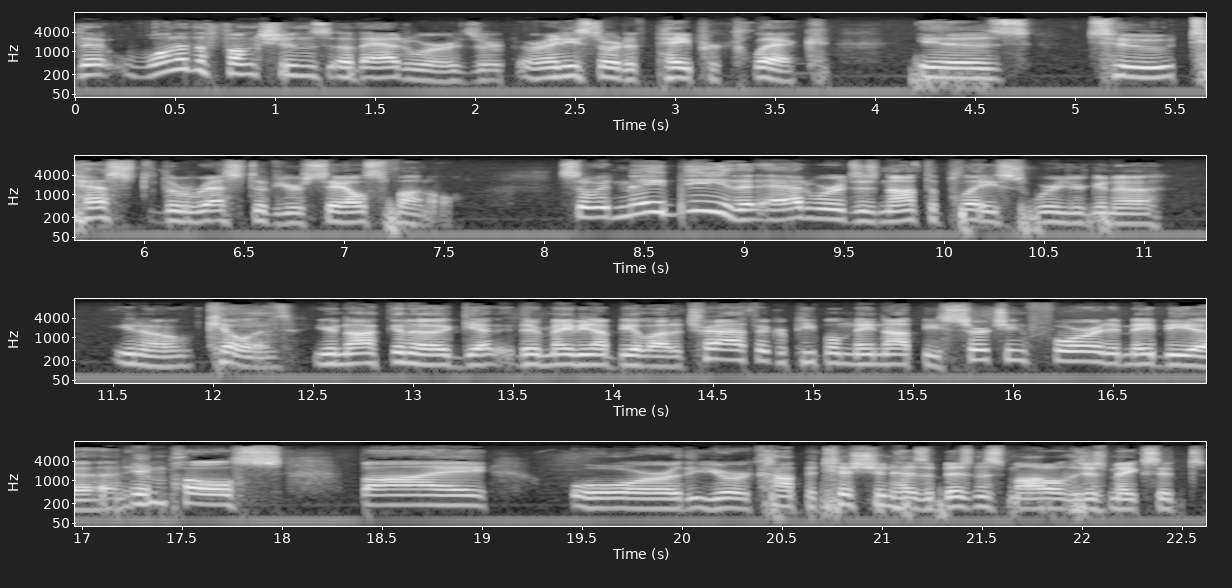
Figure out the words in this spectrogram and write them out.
that one of the functions of AdWords or, or any sort of pay per click is to test the rest of your sales funnel. So it may be that AdWords is not the place where you're gonna you know kill it. Hmm. You're not going to get there maybe not be a lot of traffic or people may not be searching for it. It may be a, an impulse buy or your competition has a business model that just makes it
